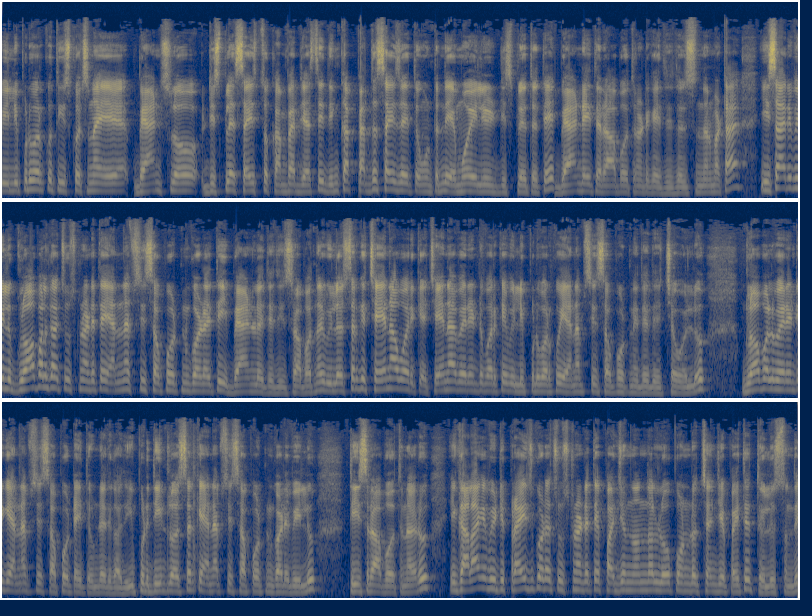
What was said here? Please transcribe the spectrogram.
వీళ్ళు ఇప్పటి వరకు తీసుకొచ్చిన బ్యాండ్స్లో డిస్ప్లే సైజ్తో కంపేర్ చేస్తే ఇది ఇంకా పెద్ద సైజ్ అయితే ఉంటుంది. ఎంఓఎల్ఈడి డిస్ప్లే అయితే బ్యాండ్ అయితే రాబోతున్నట్టుగా అయితే తెలుస్తుంది అనమాట ఈసారి వీళ్ళు గ్లోబల్గా చూసుకున్నట్టయితే ఎన్ఎఫ్సి సపోర్ట్ని కూడా అయితే ఈ బ్యాండ్లో అయితే తీసుకురాబోతున్నారు. వీళ్ళు వచ్చేసరికి చైనా వరకే చైనా వేరియంట్ వరకే వీళ్ళు ఇప్పుడు వరకు ఎన్ఎఫ్సి సపోర్ట్ అయితే తెచ్చేవాళ్ళు. గ్లోబల్ వేరియంట్కి ఎన్ఎఫ్సి సపోర్ట్ అయితే ఉండేది కాదు. ఇప్పుడు దీంట్లో వచ్చరికి ఎన్ఎఫ్సి సపోర్ట్ని కూడా వీళ్ళు తీసుకురాబోతున్నారు. ఇంకా అలాగే వీటి ప్రైస్ కూడా చూసుకున్నట్టయితే పద్దెనిమిది వందల లోపు ఉండొచ్చు అని చెప్పి అయితే తెలుస్తుంది.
